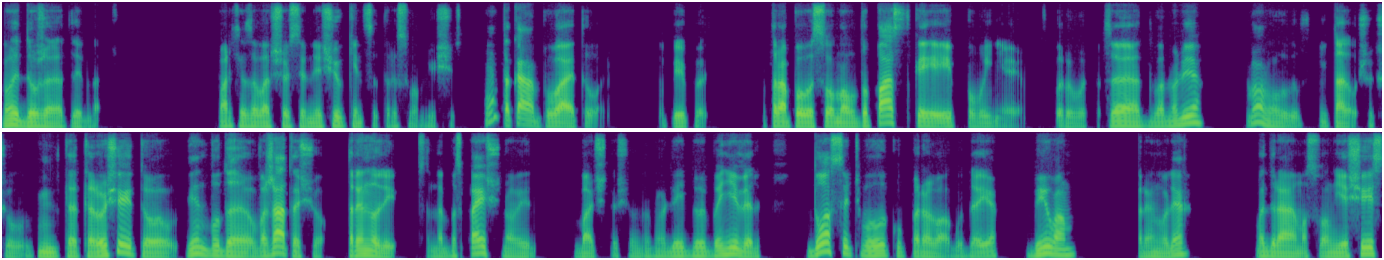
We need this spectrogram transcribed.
Ну і дуже дивно. Партія завершується в нічю, кінь C3, слон Е6. Ну, така буває теорія. Тобі потрапили слоном до пастки і повинні перевити. Це 2 нулі. Ну, і також, якщо те рушій, то він буде вважати, що 3 нулі це небезпечно, і бачите, що на нулі досить велику перевагу дає білам 3 нулі. Ми граємо слон Е6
